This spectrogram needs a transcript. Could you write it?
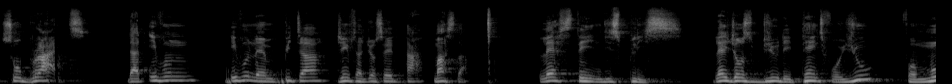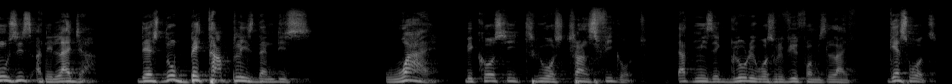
so bright that even even um, Peter, James, and John said, ah, Master, let's stay in this place. Let's just build a tent for you, for Moses and Elijah. There's no better place than this. Why? Because he, he was transfigured. That means a glory was revealed from his life. Guess what?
